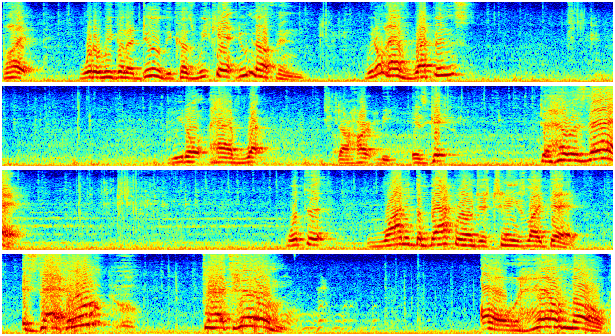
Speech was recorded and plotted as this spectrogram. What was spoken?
But what are we gonna do? Because we can't do nothing. We don't have weapons. We don't have what the heartbeat is get the hell is that? What the why did the background just change like that? Is that him? That's him! Oh hell no!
